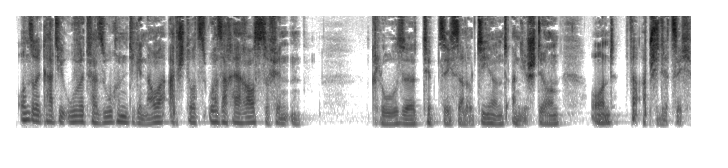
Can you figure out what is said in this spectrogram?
Unsere KTU wird versuchen, die genaue Absturzursache herauszufinden. Klose tippt sich salutierend an die Stirn und verabschiedet sich.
